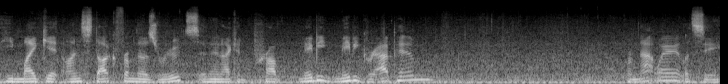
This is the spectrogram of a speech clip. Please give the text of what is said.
he might get unstuck from those roots and then I can prob maybe maybe grab him from that way. Let's see.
